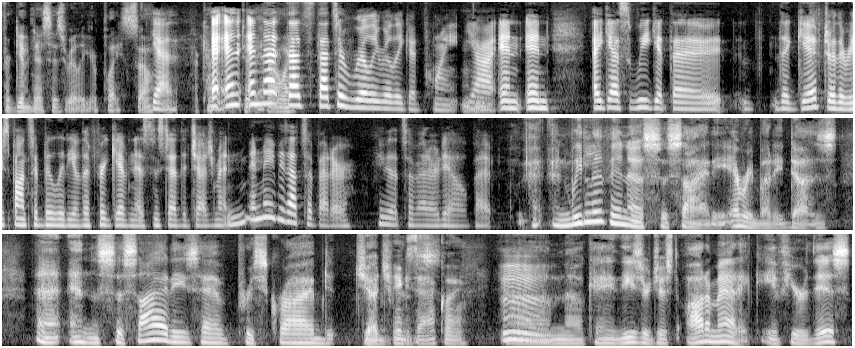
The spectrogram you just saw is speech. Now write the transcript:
forgiveness is really your place. So yeah. I and and it that, that's that's a really really good point yeah and and i guess we get the the gift or the responsibility of the forgiveness instead of the judgment and, and maybe that's a better maybe that's a better deal but And we live in a society, everybody does, Uh, and the societies have prescribed judgments. Exactly. Um, okay, these are just automatic. If you're this,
